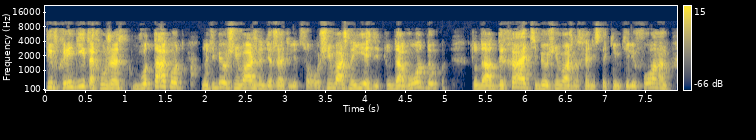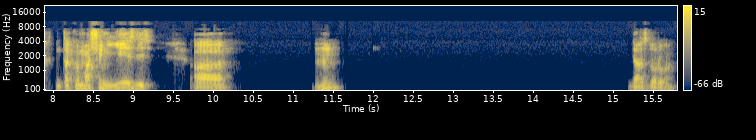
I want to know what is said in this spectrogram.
Ты в кредитах уже вот так вот, но тебе очень важно держать лицо. Очень важно ездить туда в отдых, туда отдыхать, тебе очень важно сходить с таким телефоном, на такой машине ездить. А, угу. Да, здорово.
